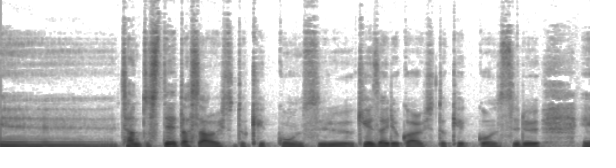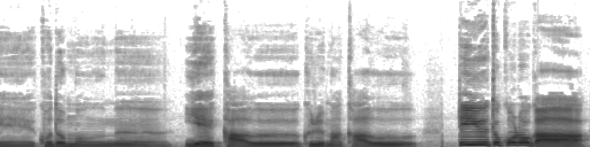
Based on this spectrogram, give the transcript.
えー、ちゃんとステータスある人と結婚する経済力ある人と結婚する、えー、子供産む家買う車買うっていうところが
